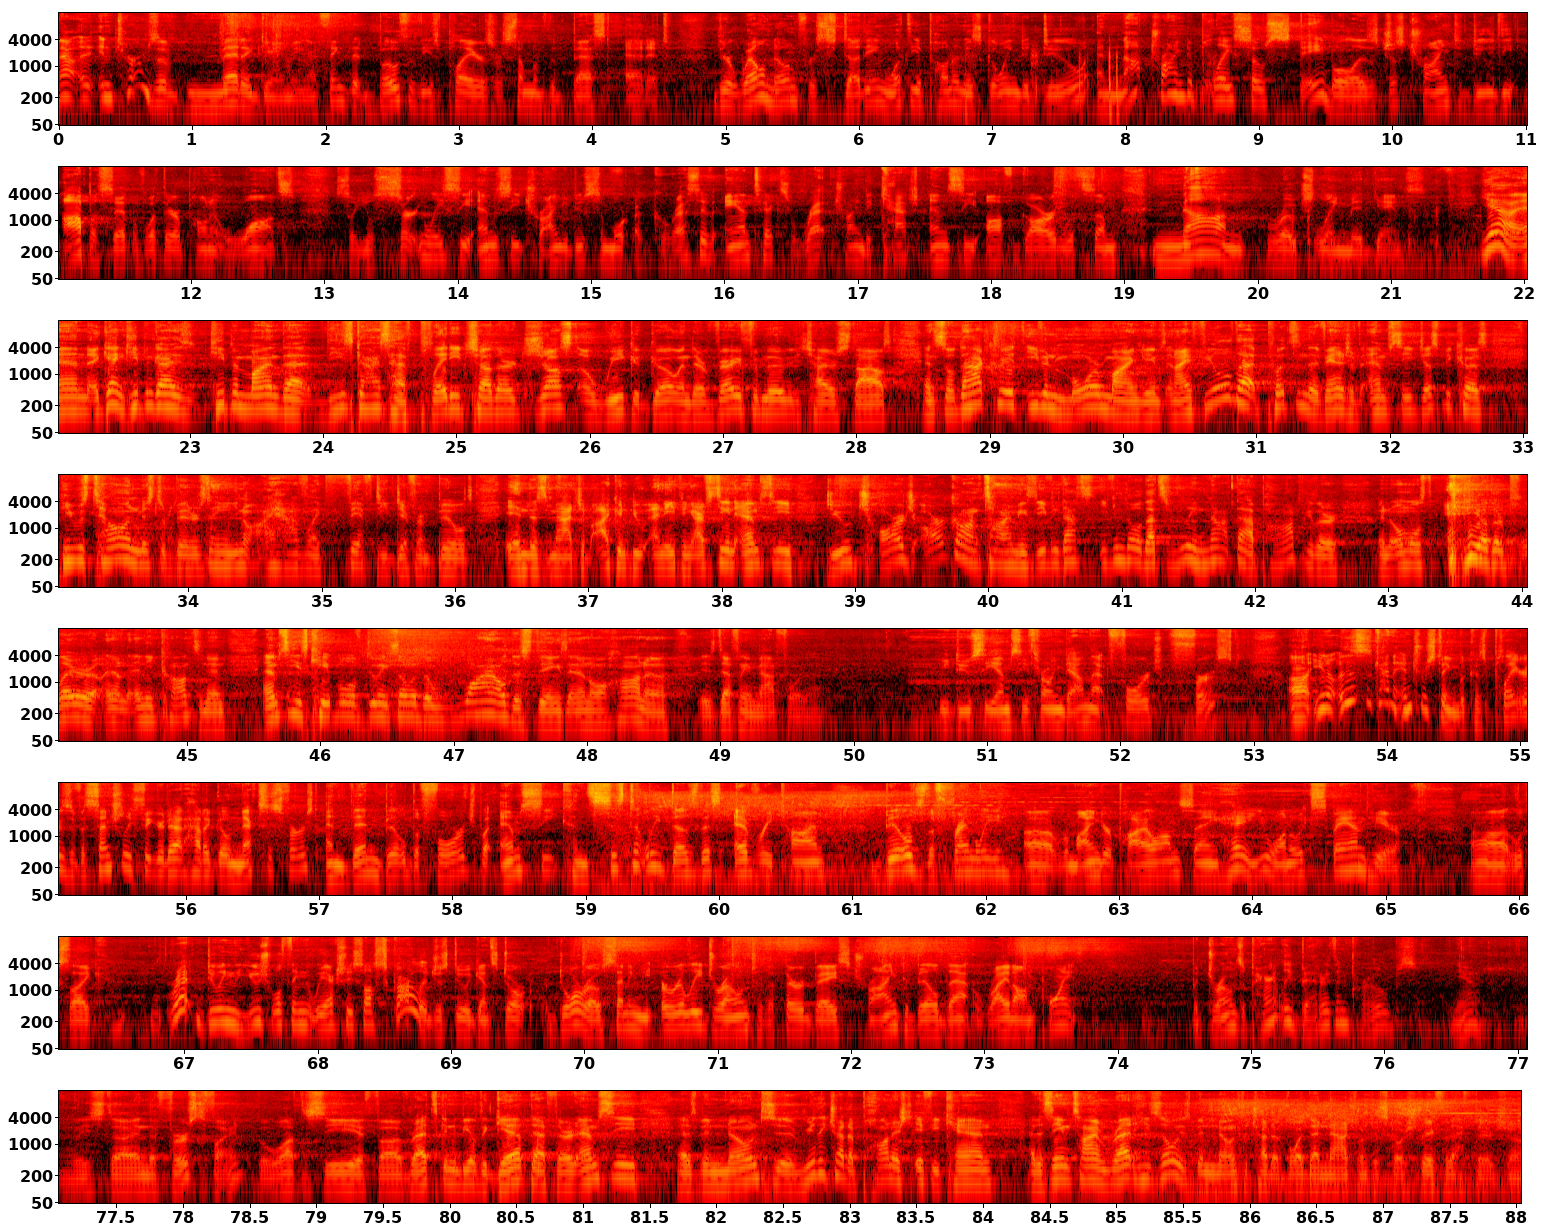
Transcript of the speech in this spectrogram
Now, in terms of metagaming, I think that both of these players are some of the best at it. They're well known for studying what the opponent is going to do and not trying to play so stable as just trying to do the opposite of what their opponent wants. So you'll certainly see MC trying to do some more aggressive antics, Ret trying to catch MC off guard with some non-Roachling mid-games. Yeah, and again, keeping guys keep in mind that these guys have played each other just a week ago, and they're very familiar with each other's styles, and so that creates even more mind games. And I feel that puts in the advantage of MC just because he was telling Mr. Bitter, saying, you know, I have like 50 different builds in this matchup. I can do anything. I've seen MC do charge Archon timings, even that's even though that's really not that popular in almost any other player on any continent. MC is capable of doing some of the wildest things, and Ohana is definitely a map for that. We do see MC throwing down that Forge first. Uh, you know, this is kind of interesting because players have essentially figured out how to go Nexus first and then build the Forge, but MC consistently does this every time, builds the friendly uh, reminder pylon saying, hey, you want to expand here. Uh, it looks like Ret doing the usual thing that we actually saw Scarlett just do against Dor Doro, sending the early drone to the third base, trying to build that right on point. But drone's apparently better than probes. Yeah at least uh, in the first fight. But we'll have to see if uh, Ret's going to be able to get up that third. MC has been known to really try to punish if he can. At the same time, Ret, he's always been known to try to avoid that natural and just go straight for that third shot.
